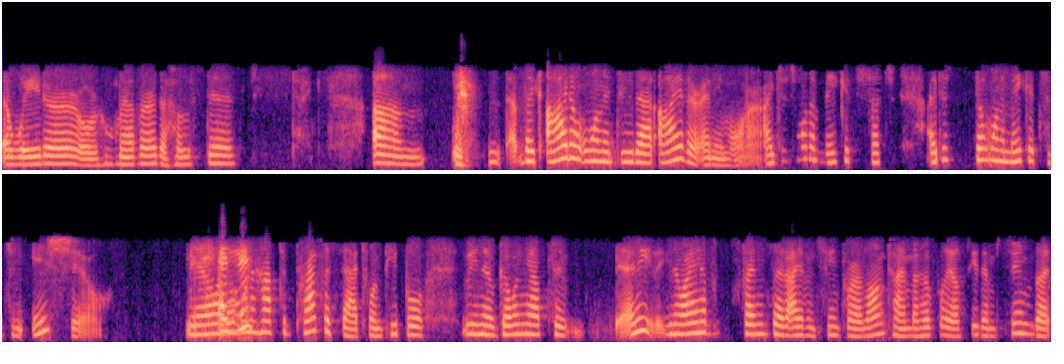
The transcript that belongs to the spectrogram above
a waiter or whomever, the hostess. Um, like I don't want to do that either anymore. I just want to make it such. I just don't want to make it such an issue. You know, I don't want to have to preface that when people, you know, going out to any, you know, I have friends that I haven't seen for a long time, but hopefully I'll see them soon. But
